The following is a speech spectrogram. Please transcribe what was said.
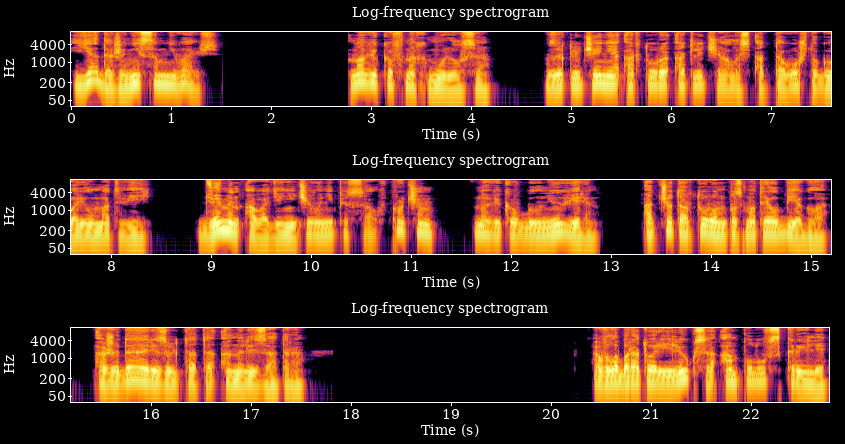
я даже не сомневаюсь. Новиков нахмурился. Заключение Артура отличалось от того, что говорил Матвей. Демин о воде ничего не писал. Впрочем, Новиков был не уверен. Отчет Артура он посмотрел бегло, ожидая результата анализатора. В лаборатории люкса ампулу вскрыли,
